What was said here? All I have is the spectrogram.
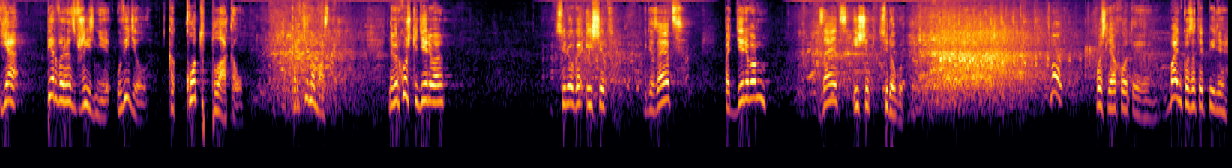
я первый раз в жизни увидел, как кот плакал. Картина масла. На верхушке дерева Серега ищет, где заяц. Под деревом заяц ищет Серегу. Ну, после охоты баньку затопили,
